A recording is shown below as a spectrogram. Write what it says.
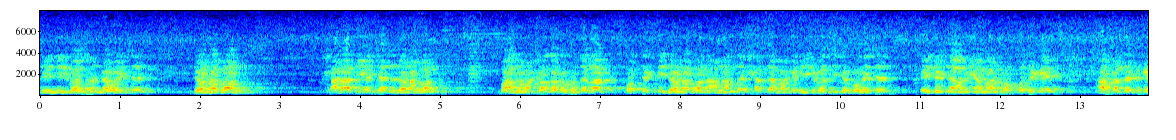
যে নির্বাচনটা হয়েছে, জনগণ সাড়া দিয়েছেন, জনগণ বান্ধবান সদর উপজেলার প্রত্যেকটি জনগণ আনন্দের সাথে আমাকে নির্বাচিত করেছেন এই জন্য আমি আমার পক্ষ থেকে আপনাদেরকে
